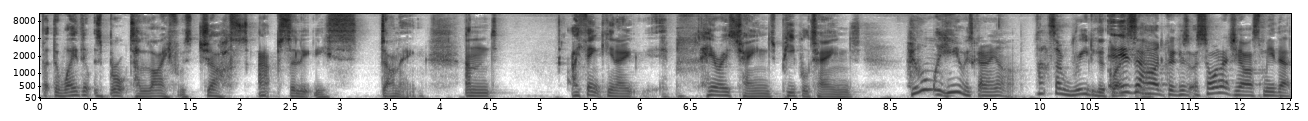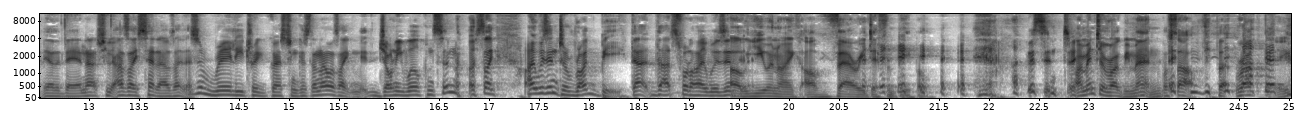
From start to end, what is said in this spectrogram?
but the way that it was brought to life was just absolutely stunning. And I think you know, heroes change, people change. Who were my heroes growing up? That's a really good It question. is a hard question because someone actually asked me that the other day, and actually, as I said, I was like, "That's a really tricky question." Because then I was like, "Jonny Wilkinson." I was like, "I was into rugby. That that's what I was oh, into." Oh, you and I are very different people. I was into. I'm into rugby men. What's up? But rugby.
